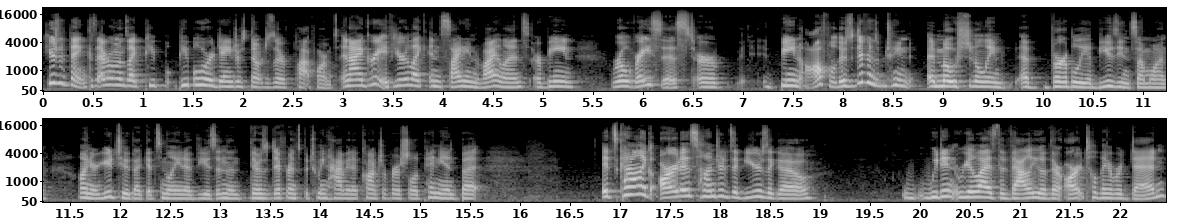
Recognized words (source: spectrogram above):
here's the thing, because everyone's like people people who are dangerous don't deserve platforms. And I agree. If you're like inciting violence or being real racist or being awful, there's a difference between emotionally and uh, verbally abusing someone on your YouTube that gets million of views, and then there's a difference between having a controversial opinion. But it's kind of like artists hundreds of years ago we didn't realize the value of their art till they were dead.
